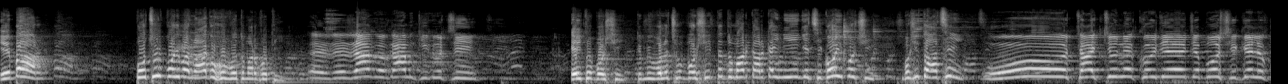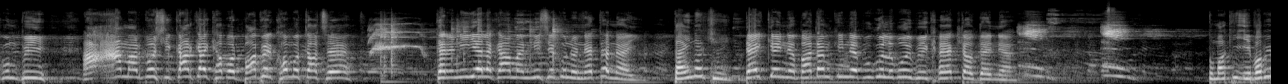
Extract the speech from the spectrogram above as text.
এবার প্রচুর পরিমাণ রাগ হব তোমার প্রতি। রাগ কাম কি করছি? এই তো বসি তুমি বলেছ বসি তো তোমার কারকাই নিয়ে গেছে? কই বসি? বসি তো আছেই। ও চাইছুনে কই রে যে বসি গেল কুম্পি? আমার বসি কার কাই খাবার? বাপের ক্ষমতা আছে। কারণ এই এলাকা আমার নিচে কোনো নেতা নাই? তাই না নাকি? দেয় কিনে বাদাম কিনে বুগুলো বই বই খায় একটাও দেয় না। তোমাকে এভাবে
